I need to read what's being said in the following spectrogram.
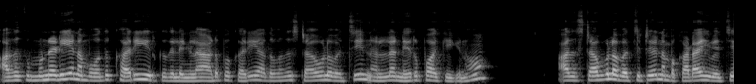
அதுக்கு முன்னாடியே நம்ம வந்து கறி இருக்குது இல்லைங்களா அடுப்பு கறி அதை வந்து ஸ்டவ்வில் வச்சு நல்லா நெருப்பாக்கிக்கணும். அது ஸ்டவ்வில் வச்சுட்டு நம்ம கடாய் வச்சு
